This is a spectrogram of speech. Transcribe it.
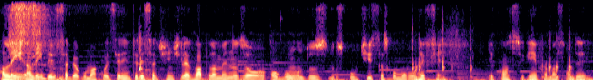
além, além dele saber alguma coisa, seria interessante a gente levar pelo menos o- algum dos, dos cultistas como um refém e conseguir a informação dele.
